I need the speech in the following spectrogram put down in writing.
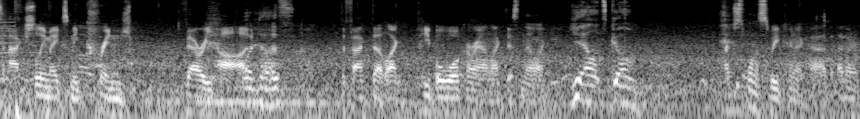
This actually makes me cringe very hard. What does? The fact that like people walk around like this and they're like, Yeah, let's go. I just want a sweet Kuna card. I don't.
